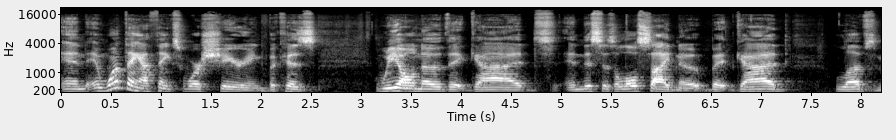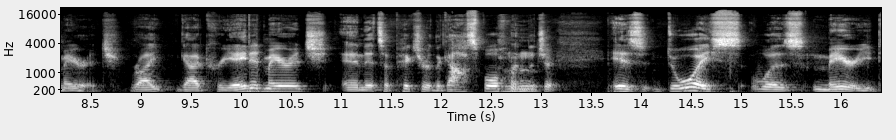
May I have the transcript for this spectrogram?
And and one thing I think is worth sharing because we all know that God, and this is a little side note, but God loves marriage, right? God created marriage, and it's a picture of the gospel mm-hmm. and the church. Is Dois was married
